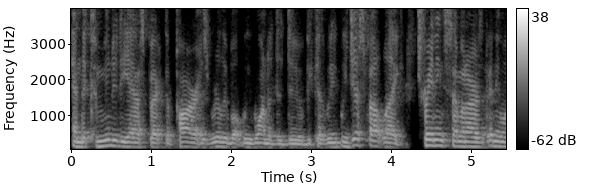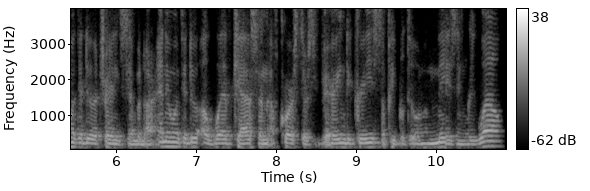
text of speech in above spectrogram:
And the community aspect of PAR is really what we wanted to do because we, we just felt like training seminars, anyone could do a training seminar, anyone could do a webcast. And of course, there's varying degrees. Some people do them amazingly well,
